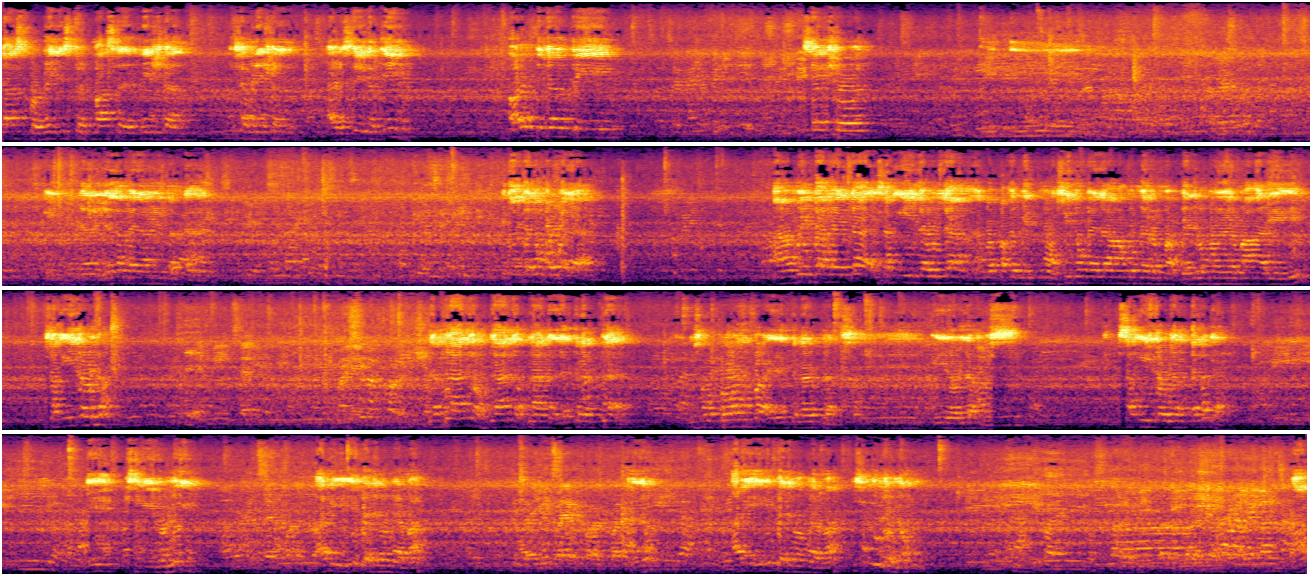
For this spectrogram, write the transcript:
7920 qualifications of applicants for registered master electrician examination are stated in Article 3, Section 18. Yan, lang kailangan yung tandaan. Itong tanong ko pala. Ah, may bahay ka, isang ilaw lang ang mapakabit mo. Sinong kailangan pumirma? Pwede mo pumirma ka Isang ilaw lang. Na plano, plano, plano, electrical plan. Gusto ko ng ba, electrical plan. Isang ilaw lang is, isang ilaw lang talaga. Eh, isang ilaw lang eh. Ari, pwede mo merma? Ano? Ari, pwede mo merma? Isang ilaw lang. Ha?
